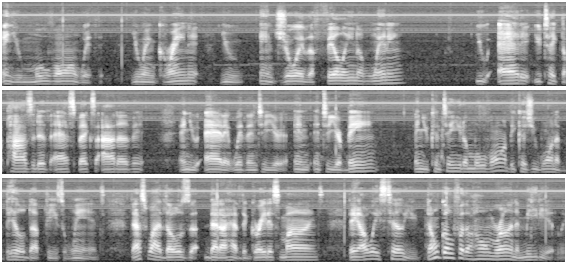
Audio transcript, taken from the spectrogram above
and you move on with it. You ingrain it. You enjoy the feeling of winning. You add it. You take the positive aspects out of it, and you add it within to your in, into your being, and you continue to move on because you want to build up these wins. That's why those that have the greatest minds, they always tell you, don't go for the home run immediately.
